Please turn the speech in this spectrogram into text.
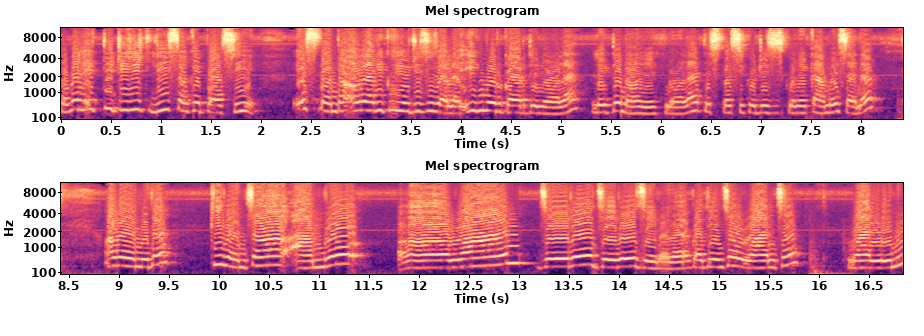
तपाईँले यति डिजिट लिइसकेपछि यसभन्दा अगाडिको यो डिजिटहरूलाई इग्नोर गरिदिनु होला लेख्दै नलेख्नु होला। त्यसपछिको डिजिट कुनै कामै छैन। अब हेर्नु त के भन्छ हाम्रो वान जेरो जेरो जेरो यहाँ कति हुन्छ? वान छ। वान लिनु।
